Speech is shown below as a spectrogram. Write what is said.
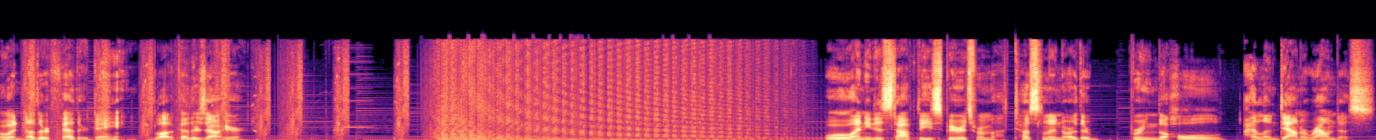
Oh, another feather. Dang. There's a lot of feathers out here. Whoa, I need to stop these spirits from tussling or they'll bring the whole island down around us.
